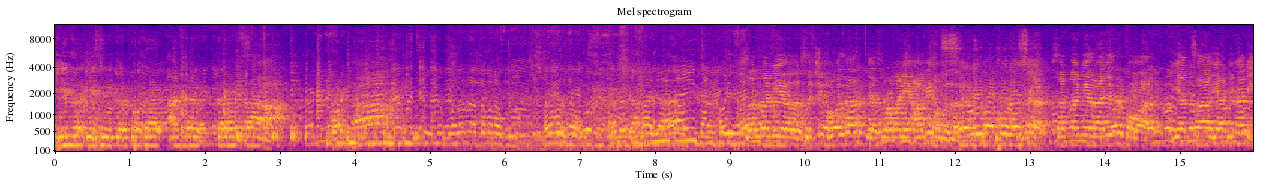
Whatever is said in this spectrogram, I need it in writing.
इंद्र केसरी गणपतराव आंबेडकरांचा मोठा. सन्माननीय सचिन हवालदार त्याचप्रमाणे आवी हवालदार. सन्माननीय राजेंद्र पवार यांचा या ठिकाणी.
